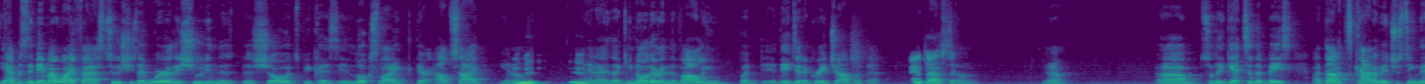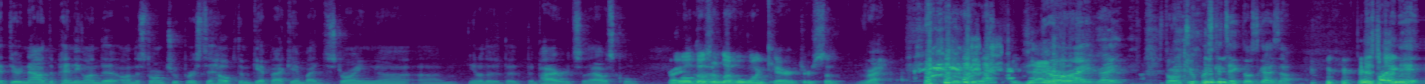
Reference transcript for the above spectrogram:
Yeah, because they made my wife ask too. She's like, "Where are they shooting the, the show?" It's because it looks like they're outside, you know. Mhm, mhm. And I was like, you know, they're in the volume, but they did a great job with that. Fantastic. So, yeah. Um, so they get to the base. I thought it's kind of interesting that they're now depending on the on the stormtroopers to help them get back in by destroying, uh, um, you know, the, the the pirates. So that was cool. Right. Well, those are level one characters, so Right. they're. Exactly. they're all right, right? Stormtroopers can take those guys out. it's like, They-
